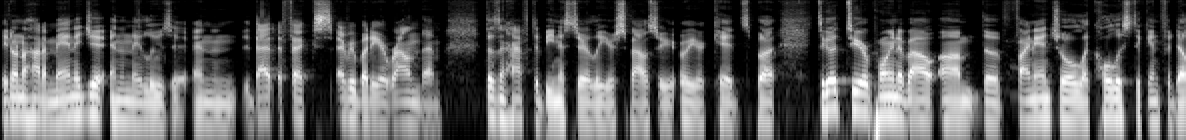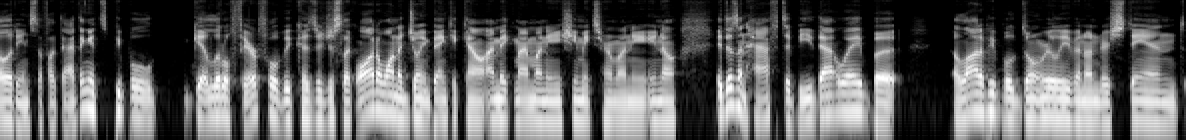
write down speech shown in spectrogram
They don't know how to manage it and then they lose it. And that affects everybody around them. It doesn't have to be necessarily your spouse or your, or your kids. But to go to your point about um, the financial like holistic infidelity and stuff like that i think it's people get a little fearful because they're just like, well, I don't want a joint bank account. I make my money, she makes her money. You know, it doesn't have to be that way, but a lot of people don't really even understand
